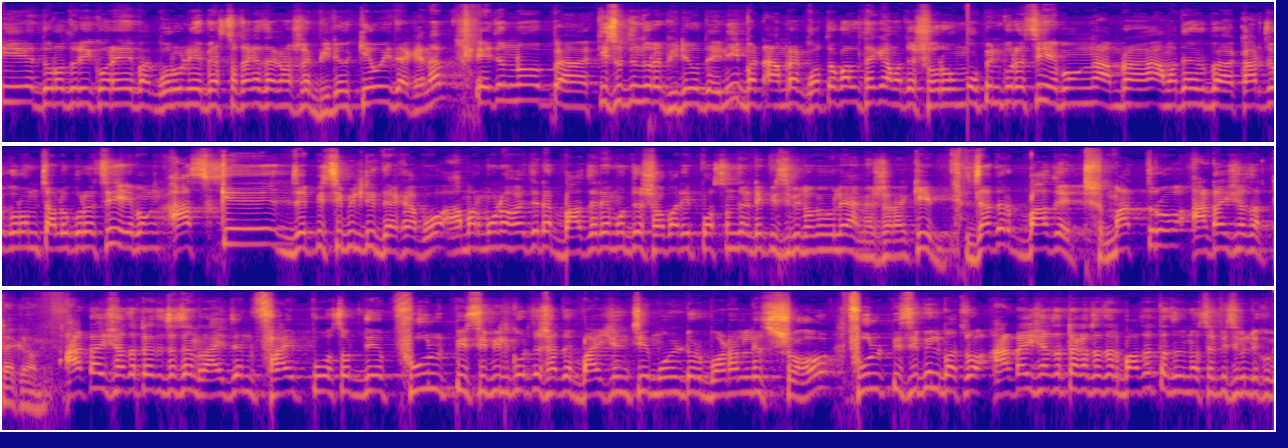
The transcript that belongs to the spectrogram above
নিয়ে দৌড়াদৌড়ি করে বা গরু নিয়ে ব্যস্ত থাকে, যার কারণে আসলে ভিডিও কেউই দেখে না। এই জন্য কিছুদিন ধরে ভিডিও দেয়নি বাট আমরা গতকাল থেকে আমাদের শোরুম ওপেন করেছি এবং আমরা আমাদের কার্যক্রম চালু করেছি এবং আজকে যে পিসিবিলটি দেখাবো, আমার মনে হয় যেটা বাজারের মধ্যে সবারই পছন্দের একটি পিসিবিল হবে বলে আমি আশা রাখি। যাদের বাজেট মাত্র আঠাইশ হাজার টাকা, আঠাইশ হাজার টাকা চাচ্ছেন রাইজেন ফাইভ প্রসেসর দিয়ে ফুল পিসিবিল করতে, সাথে বাইশ ইঞ্চি মনিটর বর্ডারলেস সহ ফুল পিসিবিল মাত্র আঠাইশ হাজার টাকা যাদের বাজেট তাদের জন্য পিসিবিলটি খুব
